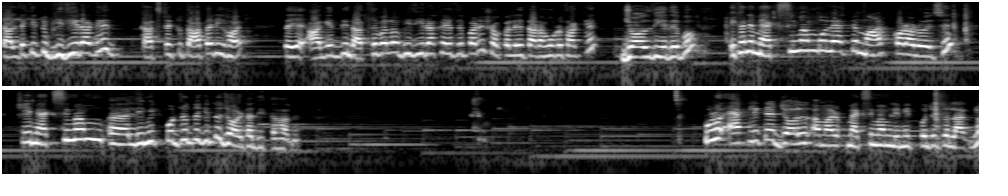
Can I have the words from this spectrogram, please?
চালটাকে একটু ভিজিয়ে রাখলে কাজটা একটু তাড়াতাড়ি হয়, তাই আগের দিন রাত্রেবেলাও ভিজিয়ে রাখা যেতে পারে, সকালে তাড়াহুড়ো থাকলে জল দিয়ে দেব। এখানে ম্যাক্সিমাম বলে একটা মার্ক করা রয়েছে, সেই ম্যাক্সিমাম লিমিট পর্যন্ত কিন্তু জলটা দিতে হবে। পুরো এক লিটার জল আমার ম্যাক্সিমাম লিমিট পর্যন্ত লাগল।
